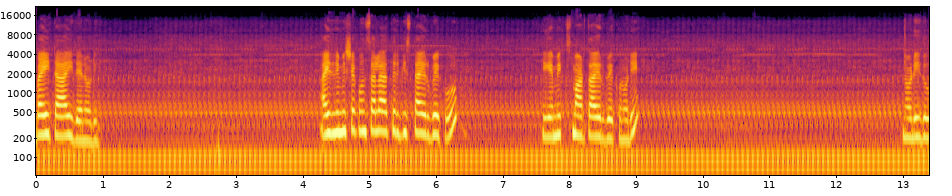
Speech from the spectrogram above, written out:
ಬೈತಾ ಇದೆ ನೋಡಿ. ಐದು ನಿಮಿಷಕ್ಕೆ ಒಂದು ಸಲ ತಿರುಗಿಸ್ತಾ ಇರಬೇಕು. ಹೀಗೆ ಮಿಕ್ಸ್ ಮಾಡ್ತಾ ಇರಬೇಕು ನೋಡಿ. ನೋಡಿ, ಇದು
